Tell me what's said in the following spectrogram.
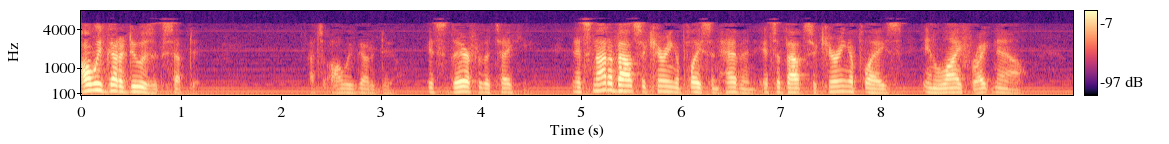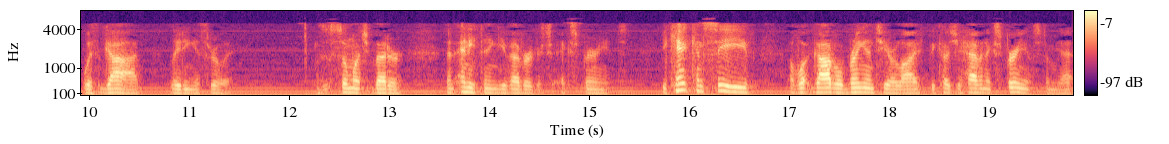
all we've got to do is accept it. That's all we've got to do. It's there for the taking. And it's not about securing a place in heaven, it's about securing a place in life right now with God leading you through it. It's so much better than anything you've ever experienced. You can't conceive of what God will bring into your life because you haven't experienced Him yet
